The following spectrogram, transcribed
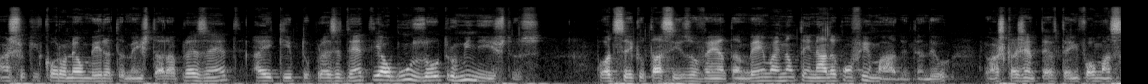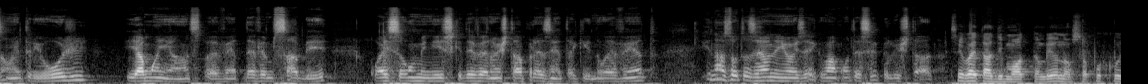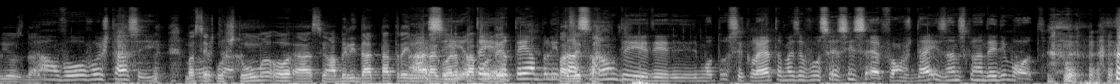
Acho que Coronel Meira também estará presente, a equipe do presidente e alguns outros ministros. Pode ser que o Tarcísio venha também, mas não tem nada confirmado, entendeu? Eu acho que a gente deve ter informação entre hoje e amanhã, antes do evento. Devemos saber quais são os ministros que deverão estar presentes aqui no evento e nas outras reuniões aí que vão acontecer pelo Estado. Você vai estar de moto também ou não? Só por curiosidade. Não, vou, vou estar sim. Mas vou você costuma ou assim, a habilidade está treinada ah, agora para poder Eu tenho habilitação de, de, de, motocicleta, mas eu vou ser sincero, foi uns 10 anos que eu andei de moto.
